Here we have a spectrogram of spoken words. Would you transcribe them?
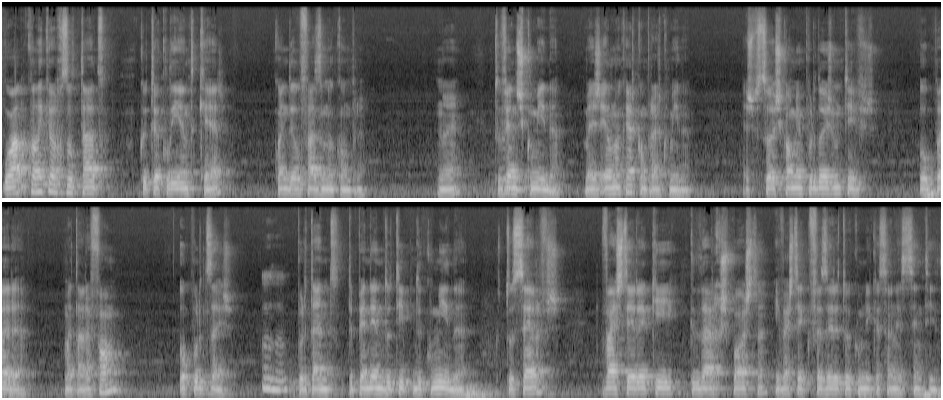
qual é que é o resultado que o teu cliente quer quando ele faz uma compra? Não é? Tu vendes comida, mas ele não quer comprar comida. As pessoas comem por dois motivos: ou para matar a fome ou por desejo. Uhum. Portanto, dependendo do tipo de comida que tu serves, vais ter aqui que dar resposta e vais ter que fazer a tua comunicação nesse sentido.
